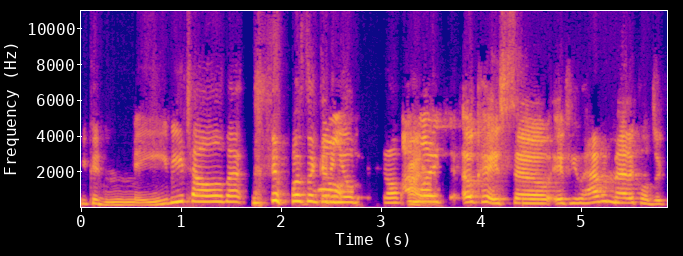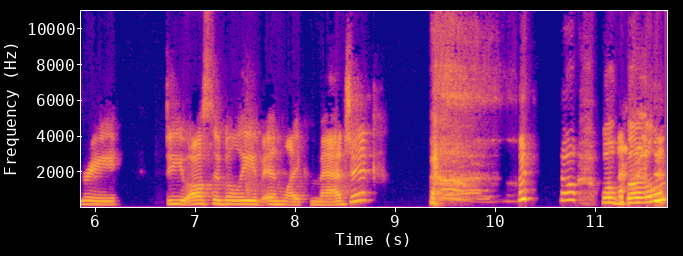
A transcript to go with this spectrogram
you could maybe tell that it wasn't going to Well, heal itself. I'm like, okay, so if you have a medical degree, do you also believe in like magic? No. Well, bone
